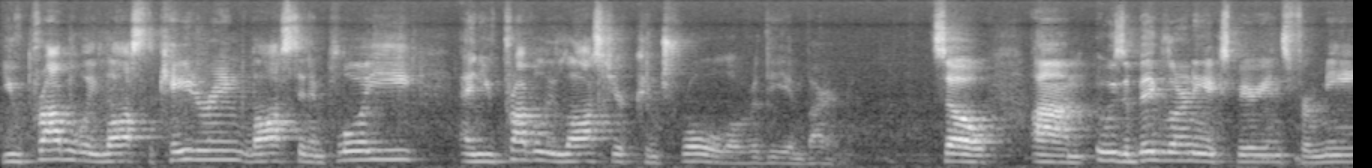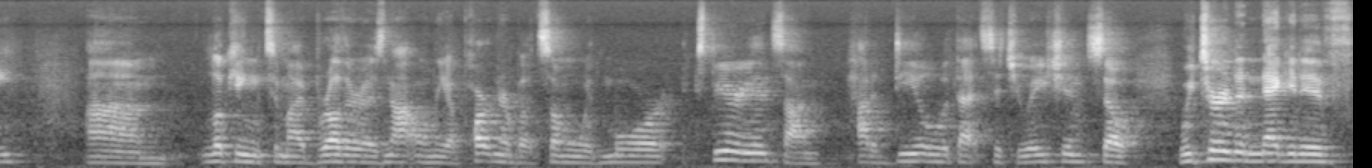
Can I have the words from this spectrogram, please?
you've probably lost the catering, lost an employee, and you've probably lost your control over the environment. So um, it was a big learning experience for me. Um, looking to my brother as not only a partner but someone with more experience on how to deal with that situation. So we turned a negative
